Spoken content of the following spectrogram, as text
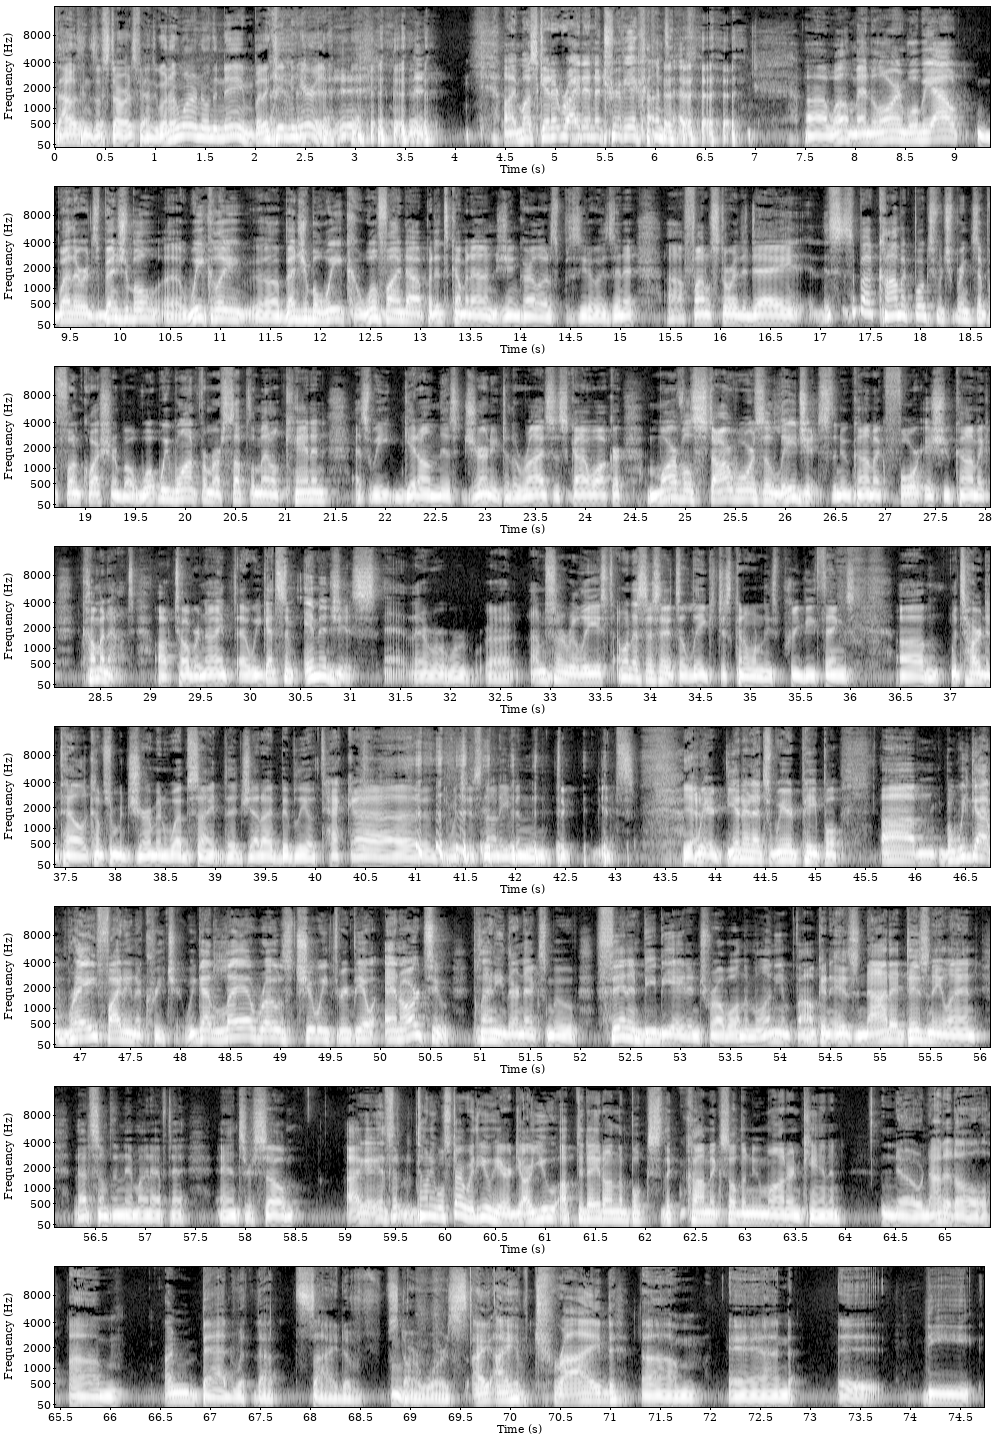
Thousands of Star Wars fans going, I want to know the name, but I didn't hear it. I must get it right in a trivia contest. Uh, well, Mandalorian will be out, whether it's bingeable, uh, weekly, uh, bingeable week, we'll find out, but it's coming out, and Giancarlo Esposito is in it. Uh, final story of the day. This is about comic books, which brings up a fun question about what we want from our supplemental canon as we get on this journey to the rise of Skywalker. Marvel's Star Wars Allegiance, the new comic, four issue comic, coming out October 9th. Uh, we got some images uh, that were, were I'm sort of released. I won't necessarily say it's a leak, just kind of one of these preview things. Um, it's hard to tell. It comes from a German website, the Jedi Bibliotheca, which is not even. The, it's Yeah. weird. The internet's weird, people. Um, but we got Rey fighting a creature. We got Leia, Rose, Chewie, 3PO, and R2 planning their next move. Finn and BB-8 in trouble, and the Millennium Falcon is not at Disneyland. That's something they might have to answer. So, I guess, Tony, we'll start with you here. Are you up to date on the books, the comics, all the new modern canon? No, not at all. Um, I'm bad with that side of Star Hmm. Wars. I, I have tried, um, and uh, the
